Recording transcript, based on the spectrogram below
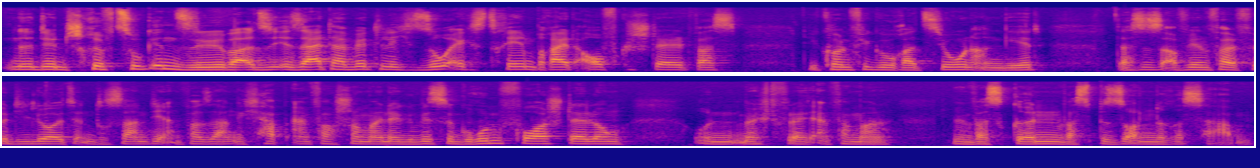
ne, den Schriftzug in Silber. Also ihr seid da wirklich so extrem breit aufgestellt, was die Konfiguration angeht. Das ist auf jeden Fall für die Leute interessant, die einfach sagen, ich habe einfach schon mal eine gewisse Grundvorstellung und möchte vielleicht einfach mal mir was gönnen, was Besonderes haben.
